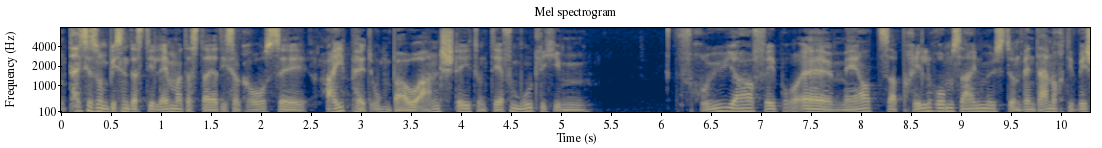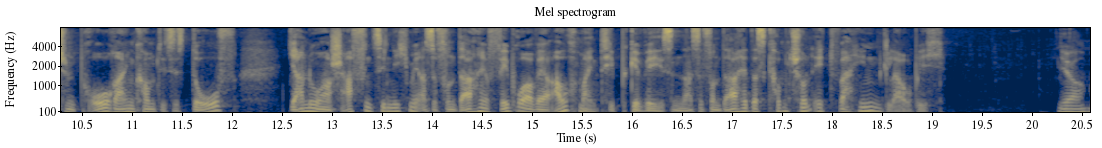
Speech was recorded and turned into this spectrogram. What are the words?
Und da ist ja so ein bisschen das Dilemma, dass da ja dieser große iPad-Umbau ansteht und der vermutlich im Frühjahr, Februar, äh, März, April rum sein müsste. Und wenn da noch die Vision Pro reinkommt, ist es doof. Januar schaffen sie nicht mehr. Also von daher, Februar wäre auch mein Tipp gewesen. Also von daher, das kommt schon etwa hin, glaube ich. Ja,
